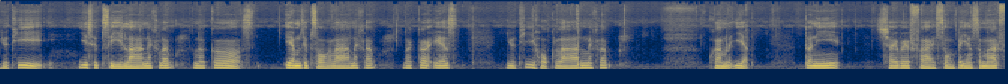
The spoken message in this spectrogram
อยู่ที่ 24 ล้านนะครับ แล้วก็ M 12 ล้านนะครับ แล้วก็ S อยู่ที่ 6 ล้านนะครับ ความละเอียด ตัวนี้ใช้ Wi-Fi ส่งไปยังสมาร์ทโฟ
